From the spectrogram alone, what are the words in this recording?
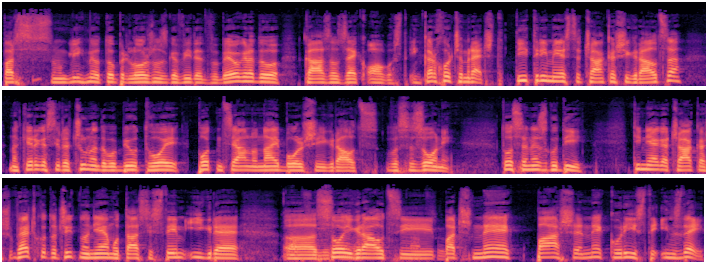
pa sem glih imel to priložnost ga videti v Beogradu, kazal Zek August. In kar hočem reči, ti tri mesece čakaš igralca, na katerega si računa, da bo bil tvoj potencialno najboljši igralec v sezoni. To se ne zgodi. Ti njega čakaš, več kot očitno njemu ta sistem igre, uh, so igravci, pač ne paše, ne koristi. In zdaj,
